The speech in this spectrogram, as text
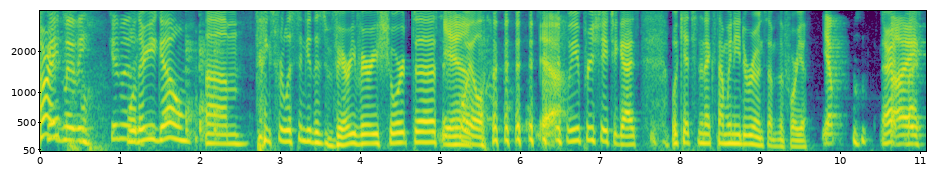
All good movie. Good movie. Well, there you go. Um, thanks for listening to this very, very short uh, Sift Yeah. spoil. yeah. we appreciate you guys. We'll catch you the next time we need to ruin something for you. Yep. All right, Bye. bye.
